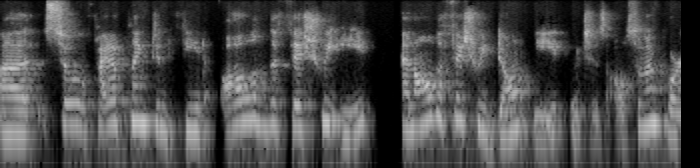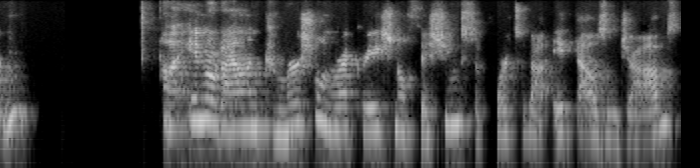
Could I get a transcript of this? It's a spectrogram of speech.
Uh, so phytoplankton feed all of the fish we eat and all the fish we don't eat, which is also important. Uh, in Rhode Island, commercial and recreational fishing supports about 8,000 jobs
